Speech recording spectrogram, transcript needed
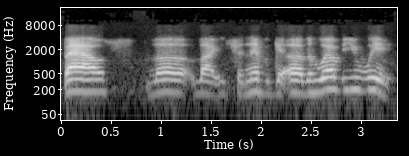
spouse love like significant other whoever you with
